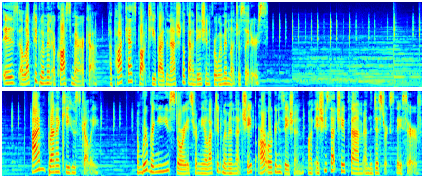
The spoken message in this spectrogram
is Elected Women Across America, a podcast brought to you by the National Foundation for Women Legislators. I'm Brenna Kehew Sculley, and we're bringing you stories from the elected women that shape our organization on issues that shape them and the districts they serve.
